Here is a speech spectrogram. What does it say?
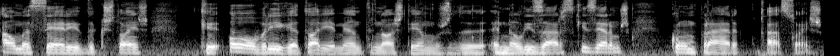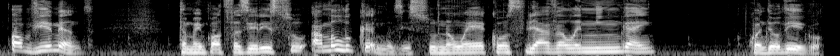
há uma série de questões que obrigatoriamente nós temos de analisar se quisermos comprar ações. Obviamente, também pode fazer isso à maluca, mas isso não é aconselhável a ninguém. Quando eu digo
